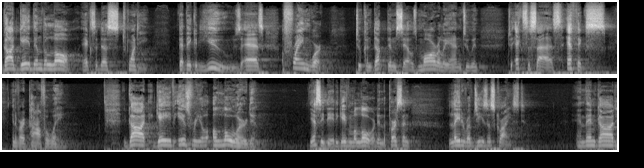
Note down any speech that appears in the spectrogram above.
God gave them the law, Exodus 20, that they could use as a framework to conduct themselves morally and to, to exercise ethics in a very powerful way. God gave Israel a Lord. Yes, He did. He gave him a Lord in the person later of Jesus Christ. And then God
